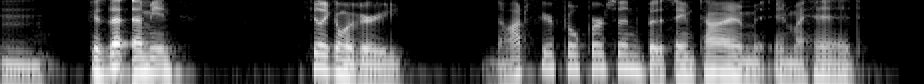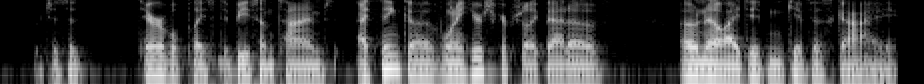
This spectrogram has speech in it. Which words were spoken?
Mm. because that I mean, I feel like I'm a very not fearful person, but at the same time, in my head, which is a terrible place to be sometimes, I think of when I hear scripture like that of, oh no, I didn't give this guy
